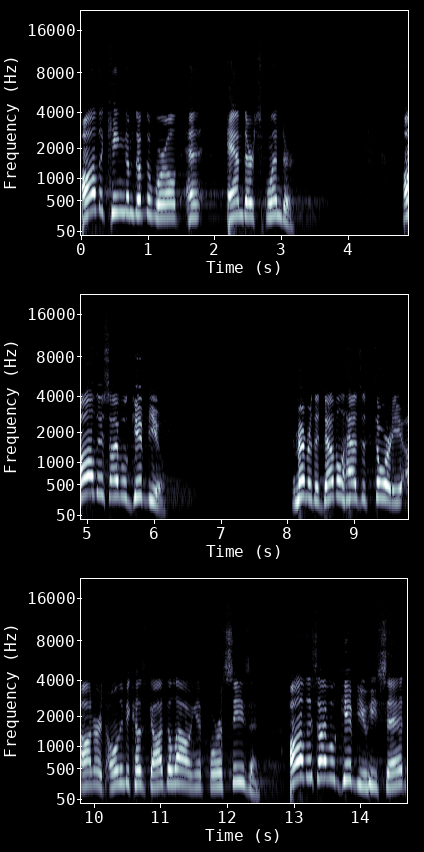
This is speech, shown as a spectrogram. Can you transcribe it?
all the kingdoms of the world and, and their splendor. All this I will give you Remember, the devil has authority on earth only because God's allowing it for a season. All this I will give you, he said,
